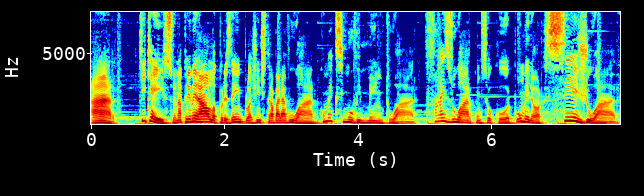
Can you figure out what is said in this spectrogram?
ar. O que, que, é isso? Na primeira aula, por exemplo, a gente trabalhava o ar. Como é que se movimenta o ar? Faz o ar com seu corpo, ou melhor, seja o ar.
